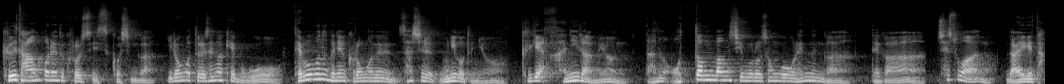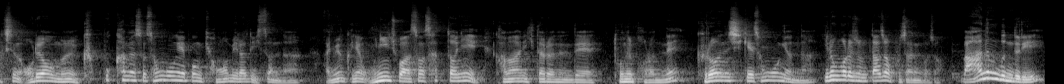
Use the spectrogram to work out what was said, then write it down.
그 다음번에도 그럴 수 있을 것인가? 이런 것들을 생각해 보고 대부분은 그냥 그런 거는 사실 운이거든요. 그게 아니라면 나는 어떤 방식으로 성공을 했는가? 내가 최소한 나에게 닥친 어려움을 극복하면서 성공해 본 경험이라도 있었나? 아니면 그냥 운이 좋아서 샀더니 가만히 기다렸는데 돈을 벌었네? 그런 식의 성공이었나? 이런 거를 좀 따져보자는 거죠. 많은 분들이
